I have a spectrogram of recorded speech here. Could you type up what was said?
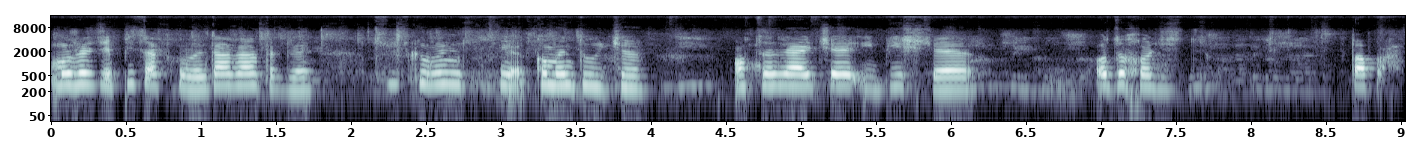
możecie pisać w komentarzach, także subskrybujcie, komentujcie, oceniajcie i piszcie o co chodzi z tym. Pa, pa.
